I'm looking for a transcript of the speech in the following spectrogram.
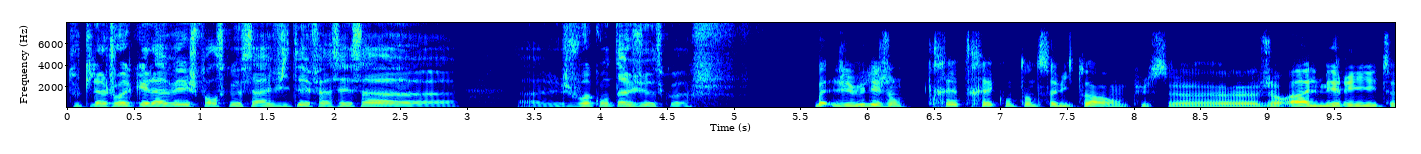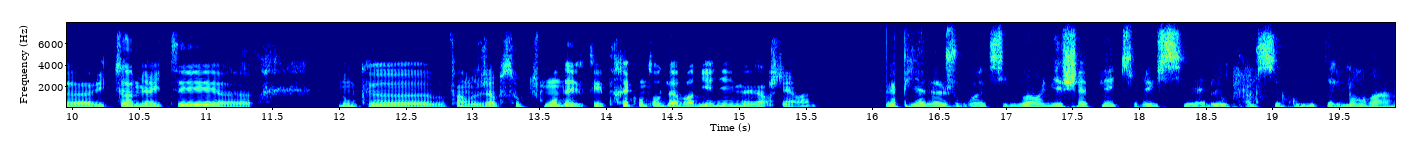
toute la joie qu'elle avait, je pense que ça a vite effacé ça. euh, joie contagieuse, quoi. Bah, j'ai vu les gens très très contents de sa victoire en plus, euh, genre ah elle mérite, euh, victoire méritée. euh, donc, enfin, j'ai l'impression que tout le monde était très content de l'avoir gagné de manière générale. Et puis, elle a joué aussi de voir une échappée qui réussit à aller au bout. C'est devenu tellement rare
